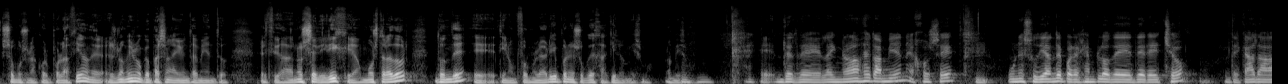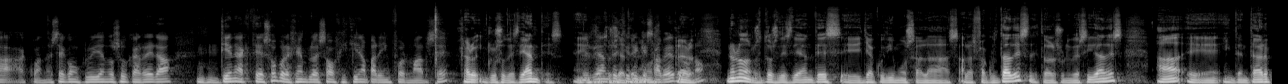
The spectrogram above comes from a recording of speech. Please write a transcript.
Somos una corporación, es lo mismo que pasa en el ayuntamiento. El ciudadano se dirige a un mostrador donde eh, tiene un formulario y pone su queja aquí lo mismo. Lo mismo. Eh, desde la ignorancia también, eh, José, un estudiante, por ejemplo, de Derecho, de cara a cuando esté concluyendo su carrera, tiene acceso, por ejemplo, a esa oficina para informarse. Claro, incluso desde antes. Desde antes tiene que saberlo, ¿no? No, no, nosotros desde antes ya acudimos a las, a las facultades de todas las universidades a intentar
